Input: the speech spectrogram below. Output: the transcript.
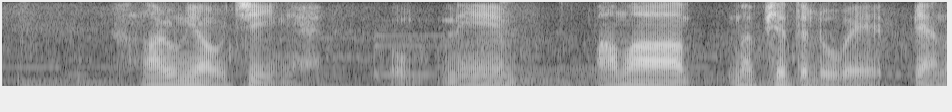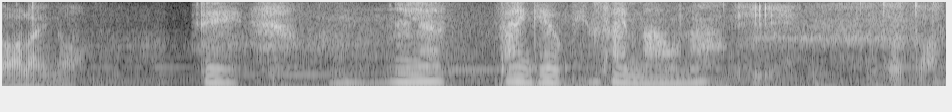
ငါတို့ညောင်ကြည့်နေဟိုနင်းဘာမှမဖြစ်တယ်လို့ပဲပြန်သွားလိုက်နော်အေးနင်လည်းဆိုင်ကယ်ကိုပြဆိုင်မအောင်နော်အေးတော်တော်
